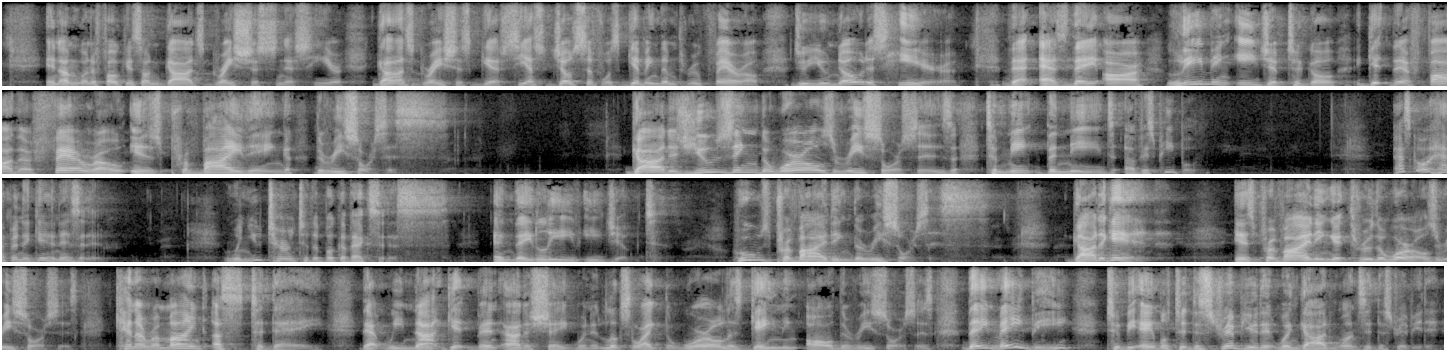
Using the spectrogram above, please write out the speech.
and I'm going to focus on God's graciousness here, God's gracious gifts. Yes, Joseph was giving them through Pharaoh. Do you notice here that as they are leaving Egypt to go get their father, Pharaoh is providing the resources? God is using the world's resources to meet the needs of his people. That's going to happen again, isn't it? When you turn to the book of Exodus and they leave Egypt, who's providing the resources? God again is providing it through the world's resources. Can I remind us today that we not get bent out of shape when it looks like the world is gaining all the resources? They may be to be able to distribute it when God wants it distributed.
